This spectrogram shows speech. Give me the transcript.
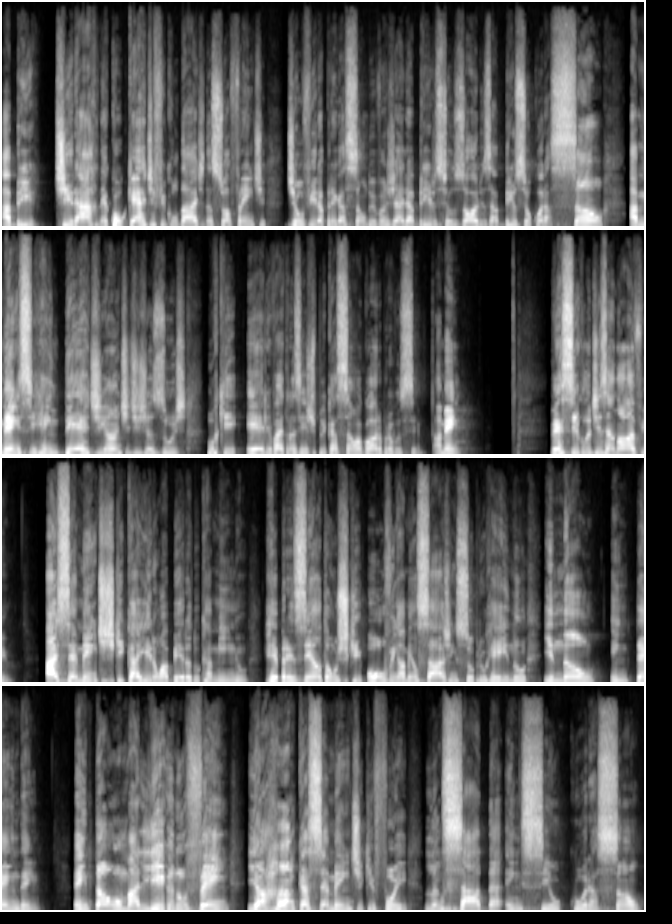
abrir, tirar né, qualquer dificuldade da sua frente de ouvir a pregação do Evangelho, abrir os seus olhos, abrir o seu coração, amém, se render diante de Jesus, porque Ele vai trazer explicação agora para você, amém? Versículo 19: As sementes que caíram à beira do caminho representam os que ouvem a mensagem sobre o reino e não entendem. Então o maligno vem e arranca a semente que foi lançada em seu coração.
